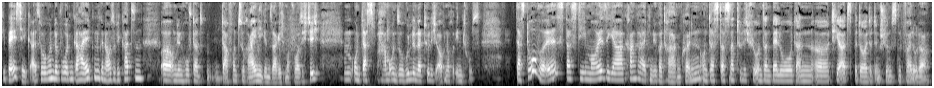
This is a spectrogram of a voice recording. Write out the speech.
die Basic. Also Hunde wurden gehalten, genauso wie Katzen, äh, um den Hof da, davon zu reinigen, sage ich mal vorsichtig. Und das haben unsere Hunde natürlich auch noch intus. Das Doofe ist, dass die Mäuse ja Krankheiten übertragen können und dass das natürlich für unseren Bello dann äh, Tierarzt bedeutet im schlimmsten Fall oder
